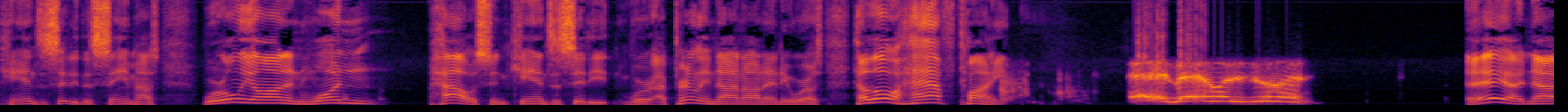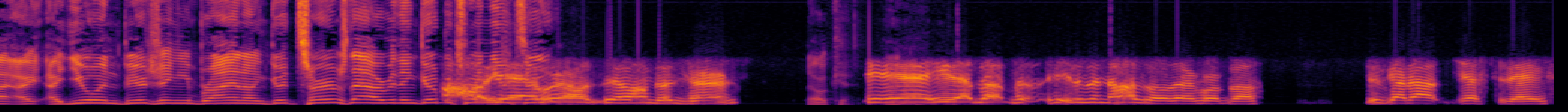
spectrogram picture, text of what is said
Kansas City, the same house. We're only on in one house in Kansas City. We're apparently not on anywhere else. Hello, half pint. Hey, Ben, what are you doing? Hey, uh, now are, are you and beer drinking Brian on good terms now? Everything good between oh, you yeah, two? we're all still on good terms. Okay. Yeah, he had about, he was in the hospital there for about, just got out yesterday.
